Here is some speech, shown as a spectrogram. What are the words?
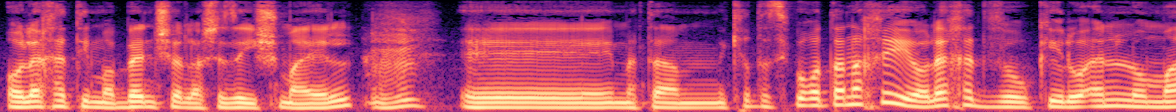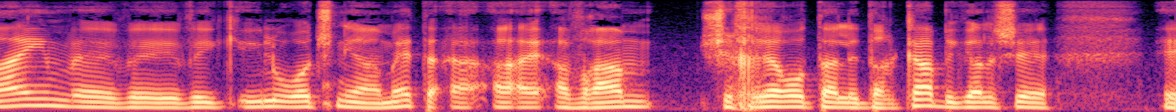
הולכת עם הבן שלה, שזה ישמעאל. אה, אם אתה מכיר את הסיפור התנ"כי, היא הולכת והוא כאילו אין לו מים, והיא כאילו עוד שנייה מת. אברהם שחרר אותה לדרכה בגלל ש... אה,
